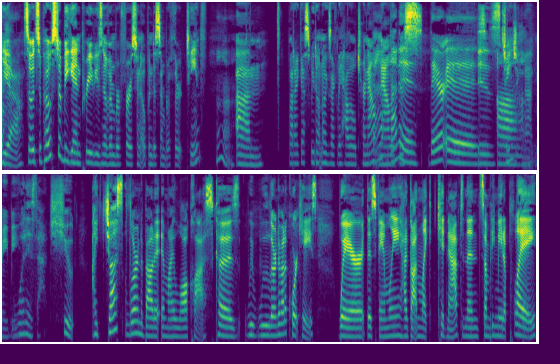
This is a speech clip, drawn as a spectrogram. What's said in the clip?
yeah. So it's supposed to begin previews November 1st and open December 13th. Um, but I guess we don't know exactly how it'll turn out now that, that this is there is is changing uh, that maybe. What is that? Shoot. I just learned about it in my law class because we, we learned about a court case where this family had gotten like kidnapped and then somebody made a play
